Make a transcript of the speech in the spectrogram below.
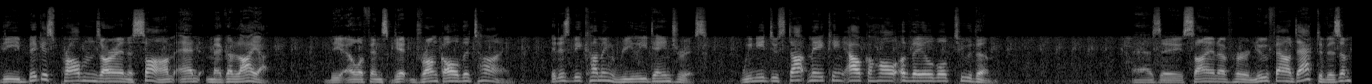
The biggest problems are in Assam and Meghalaya. The elephants get drunk all the time. It is becoming really dangerous. We need to stop making alcohol available to them. As a sign of her newfound activism,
